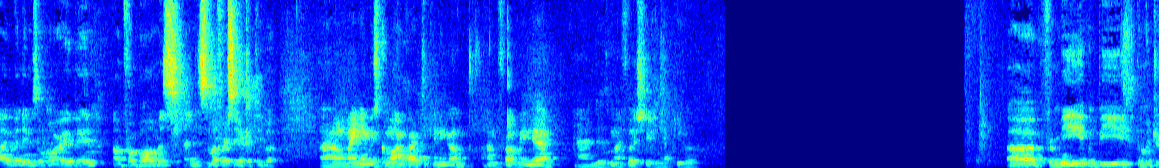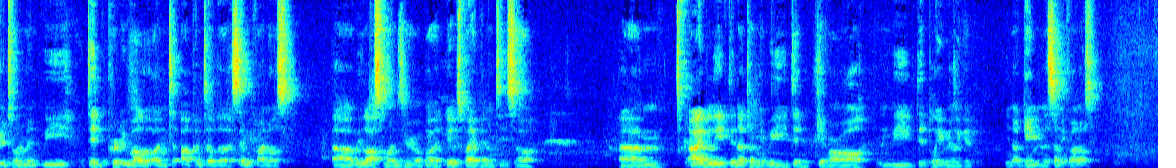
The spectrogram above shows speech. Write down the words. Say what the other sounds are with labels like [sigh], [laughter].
Hi, my name is Omari Bain. I'm from Bahamas, and this is my first year at Kaptiva. Uh, my name is Kumar Kartikey Nigam. I'm from India, and this is my first year in Kaptiva. Uh, for me, it would be the Madrid tournament. We did pretty well unt- up until the semifinals. Uh, we lost 1-0, but it was by a penalty, so um, I believe in that tournament we did give our all, and we did play a really good you know, game in the semifinals.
